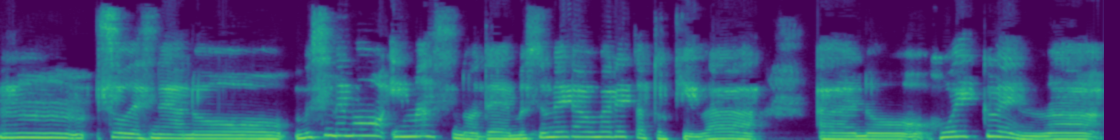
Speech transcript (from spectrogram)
うーん、そうですね。あの、娘もいますので、娘が生まれた時は、あの、保育園は、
